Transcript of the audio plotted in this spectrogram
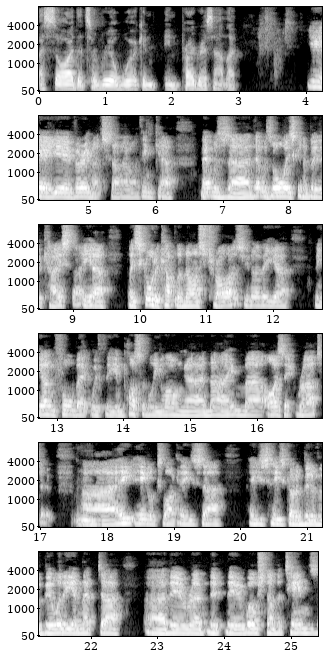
a side that's a real work in in progress, aren't they? Yeah, yeah, very much so. I think uh, that was uh, that was always going to be the case. They uh, they scored a couple of nice tries. You know, the the young fullback with the impossibly long uh, name, uh, Isaac Ratu. Mm. Uh, he he looks like he's uh, he's he's got a bit of ability, and that uh, uh, their, their, their Welsh number tens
